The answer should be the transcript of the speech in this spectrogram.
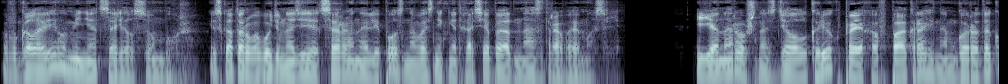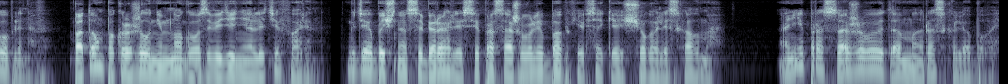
В голове у меня царил сумбур, из которого, будем надеяться, рано или поздно возникнет хотя бы одна здравая мысль. Я нарочно сделал крюк, проехав по окраинам города гоблинов. Потом покружил немного у заведения Летифарин, где обычно собирались и просаживали бабки всякие щеголи с холма. Они просаживают, а мы расхлебывай.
